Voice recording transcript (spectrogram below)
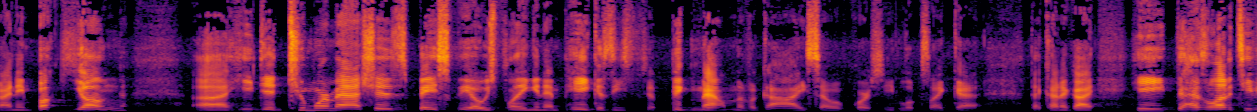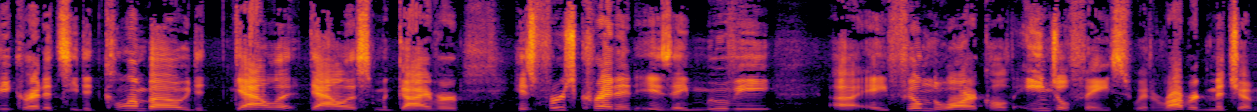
guy named Buck Young. Uh, he did two more mashes, basically always playing an MP because he's a big mountain of a guy. So of course he looks like a that kind of guy. He has a lot of TV credits. He did Columbo, he did Dallas, MacGyver. His first credit is a movie, uh, a film noir called Angel Face with Robert Mitchum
